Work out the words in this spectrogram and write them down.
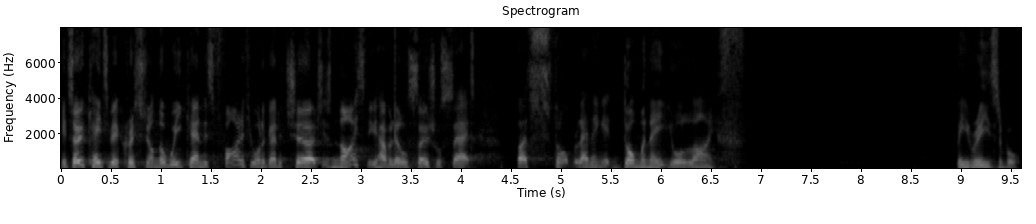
It's okay to be a Christian on the weekend. It's fine if you want to go to church. It's nice that you have a little social set, but stop letting it dominate your life. Be reasonable.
